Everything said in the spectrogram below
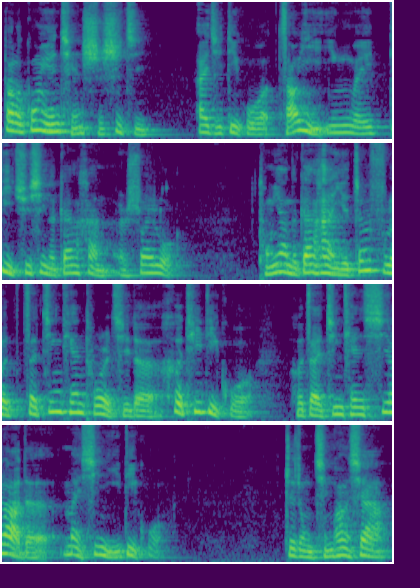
到了公元前十世纪，埃及帝国早已因为地区性的干旱而衰落。同样的干旱也征服了在今天土耳其的赫梯帝国和在今天希腊的迈锡尼帝国。这种情况下，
